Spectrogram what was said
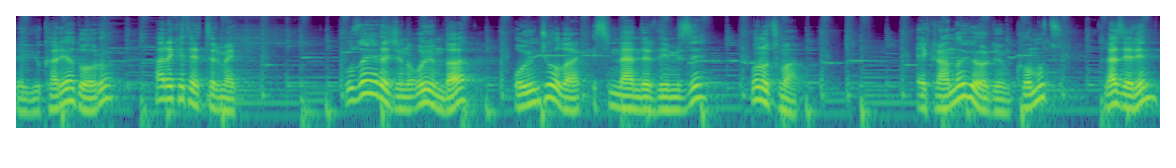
ve yukarıya doğru hareket ettirmek. Uzay aracını oyunda oyuncu olarak isimlendirdiğimizi unutma. Ekranda gördüğün komut lazerin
